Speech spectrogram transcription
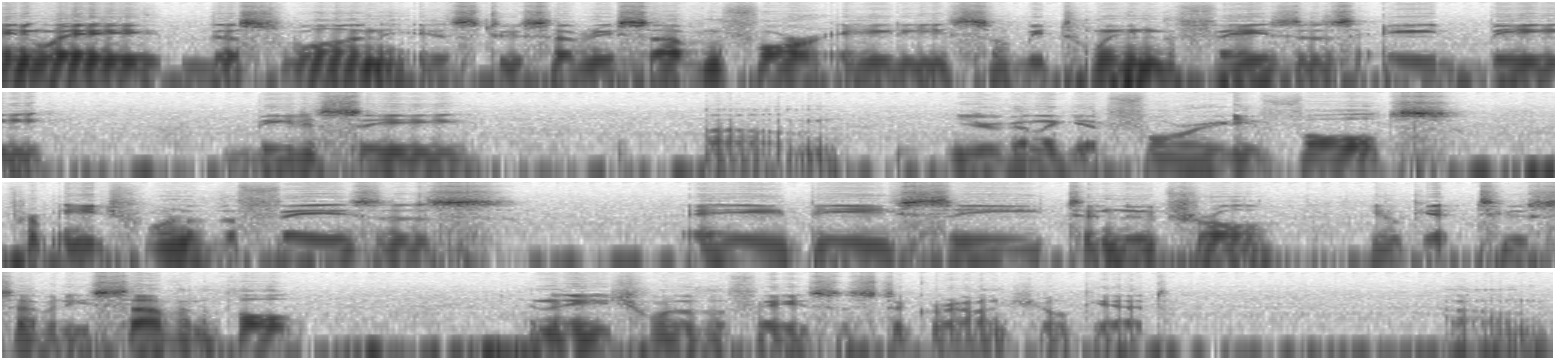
Anyway, this one is 277 480, so between the phases A to B, B to C, um, you're going to get 480 volts from each one of the phases, A, B, C to neutral, you'll get 277 volt, and then each one of the phases to ground you'll get um,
